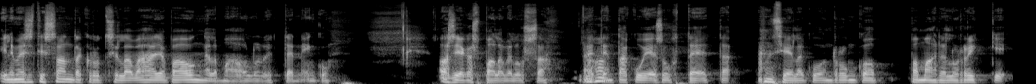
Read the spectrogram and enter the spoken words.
ilmeisesti Santa Cruzilla on vähän jopa ongelmaa ollut nyt niin kuin asiakaspalvelussa näiden Aha. takujen suhteen, että siellä kun on runko pamahdellut rikki,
